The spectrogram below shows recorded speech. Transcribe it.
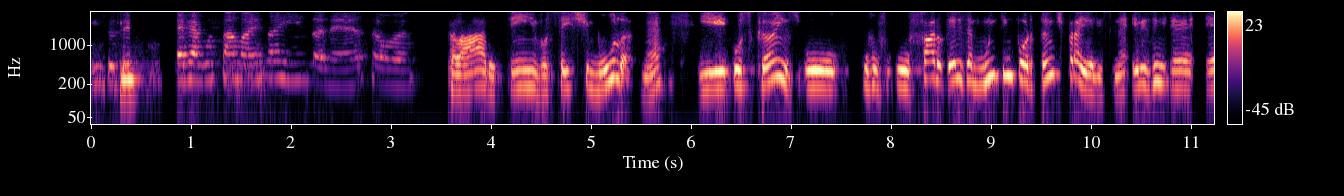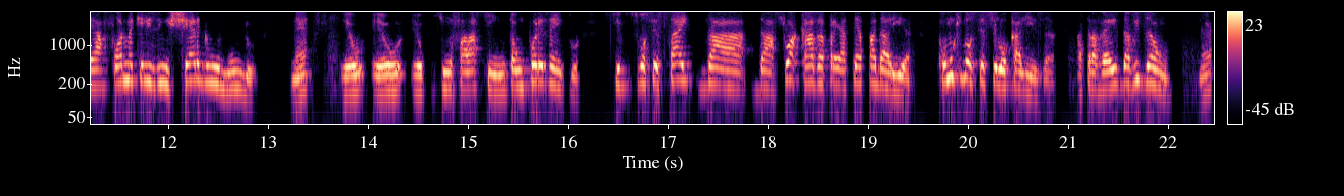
Inclusive, deve aguçar mais ainda, né? Então, Claro, sim, você estimula, né? E os cães, o, o, o faro deles é muito importante para eles, né? Eles, é, é a forma que eles enxergam o mundo, né? Eu, eu, eu costumo falar assim. Então, por exemplo, se, se você sai da, da sua casa para ir até a padaria, como que você se localiza? Através da visão, né?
